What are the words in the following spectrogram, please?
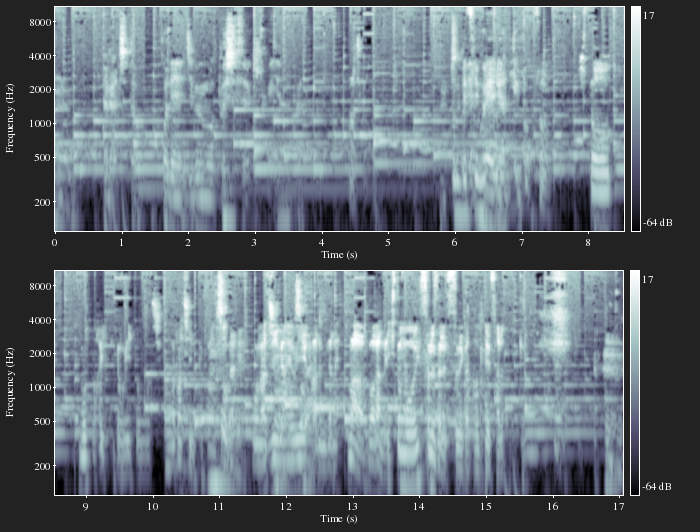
うん。だからちょっと、ここで自分をプッシュするきっかけになるから。確かうんに。ちょっとこれやっていと、こそう。人、もっと入っててもいいと思うし、形とう。かうん、そうだね。同じ悩みがあるんじゃないまあ、わかんない。人もそれぞれ進め方のペースあるけど。うん。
